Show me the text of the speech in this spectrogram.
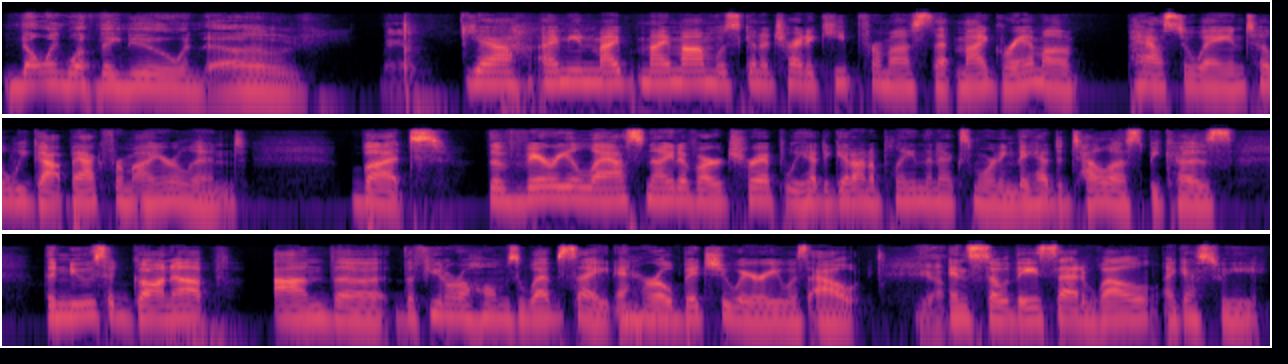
knowing what they knew, and oh man. Yeah, I mean, my my mom was going to try to keep from us that my grandma passed away until we got back from Ireland, but the very last night of our trip, we had to get on a plane the next morning. They had to tell us because the news had gone up on the the funeral home's website and her obituary was out. Yeah. And so they said, "Well, I guess we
